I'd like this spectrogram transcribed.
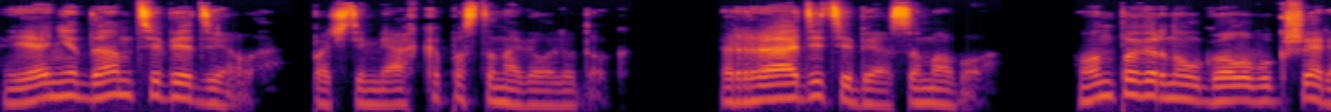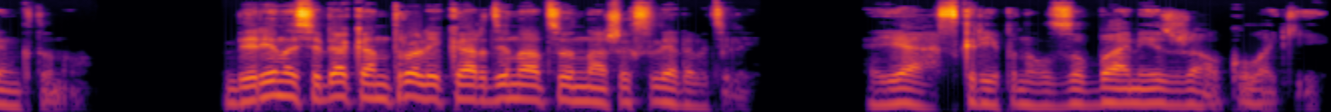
«Я не дам тебе дело», — почти мягко постановил Людок. «Ради тебя самого. Он повернул голову к Шерингтону. «Бери на себя контроль и координацию наших следователей». Я скрипнул зубами и сжал кулаки.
